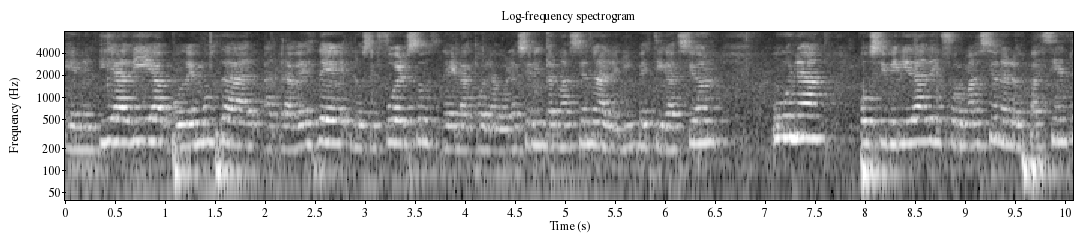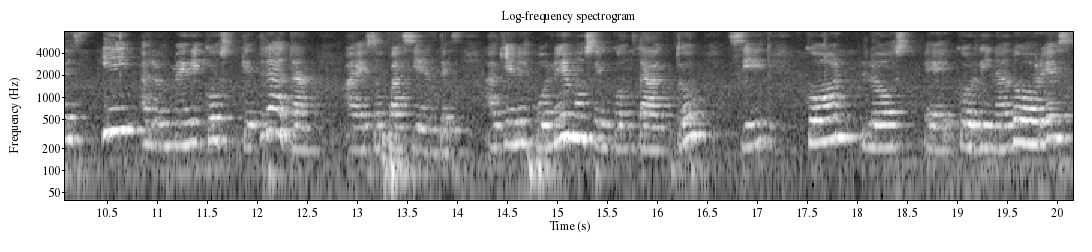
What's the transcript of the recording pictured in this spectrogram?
en, el día a día podemos dar a través de los esfuerzos de la colaboración internacional en investigación una posibilidad de información a los pacientes y a los médicos que tratan a esos pacientes, a quienes ponemos en contacto, ¿sí? con los eh, coordinadores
